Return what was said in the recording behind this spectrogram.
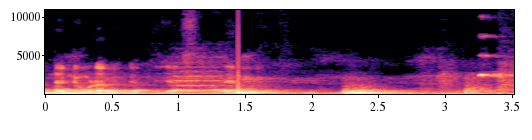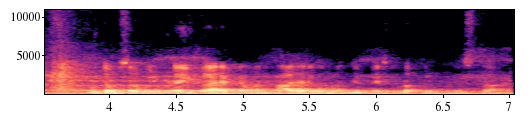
అందరినీ కూడా విజ్ఞప్తి చేస్తున్నారు అదే కూటమి సభ్యులు కూడా ఈ కార్యక్రమానికి హాజరుగా ఉందని చెప్పేసి కూడా పిలుపునిస్తాను.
